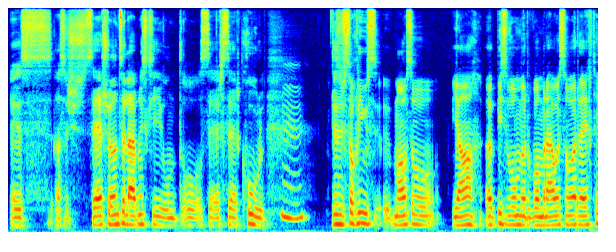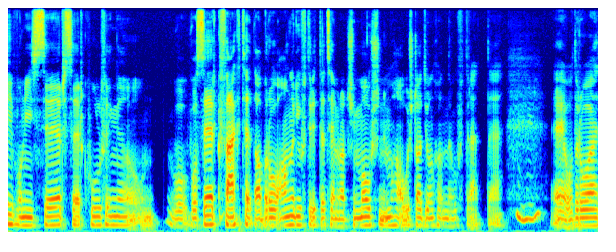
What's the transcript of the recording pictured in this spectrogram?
ein, also es ein sehr schönes Erlebnis und auch sehr, sehr cool. Mhm. Das ist so ein bisschen mal so ja, etwas, wo wir, wo wir auch so erreicht haben, was ich sehr, sehr cool finde und wo, wo sehr gefällt hat, aber auch andere Auftritte, jetzt haben wir auch Motion im Hallenstadion können auftreten mhm. äh, oder auch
